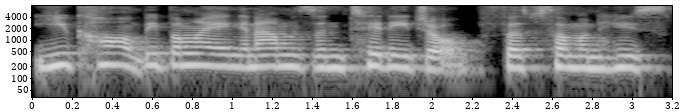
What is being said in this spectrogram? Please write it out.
you can't be buying an Amazon tinny job for someone who's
